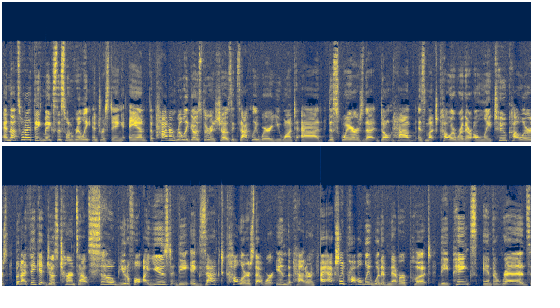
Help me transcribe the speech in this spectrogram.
and that's what I think makes this one really interesting. And the pattern really goes through and shows exactly where you want to add the squares that don't have have as much color where there are only two colors, but I think it just turns out so beautiful. I used the exact colors that were in the pattern. I actually probably would have never put the pinks and the reds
